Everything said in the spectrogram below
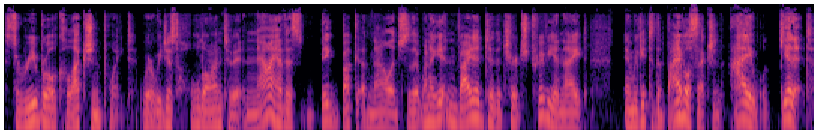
cerebral collection point where we just hold on to it. And now I have this big bucket of knowledge so that when I get invited to the church trivia night and we get to the Bible section, I will get it.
